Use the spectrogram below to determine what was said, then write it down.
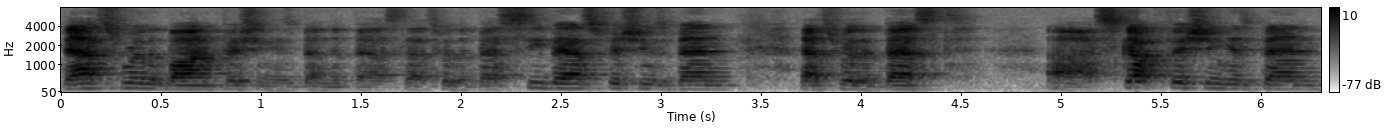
That's where the bottom fishing has been the best. That's where the best sea bass fishing has been. That's where the best uh, scup fishing has been.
